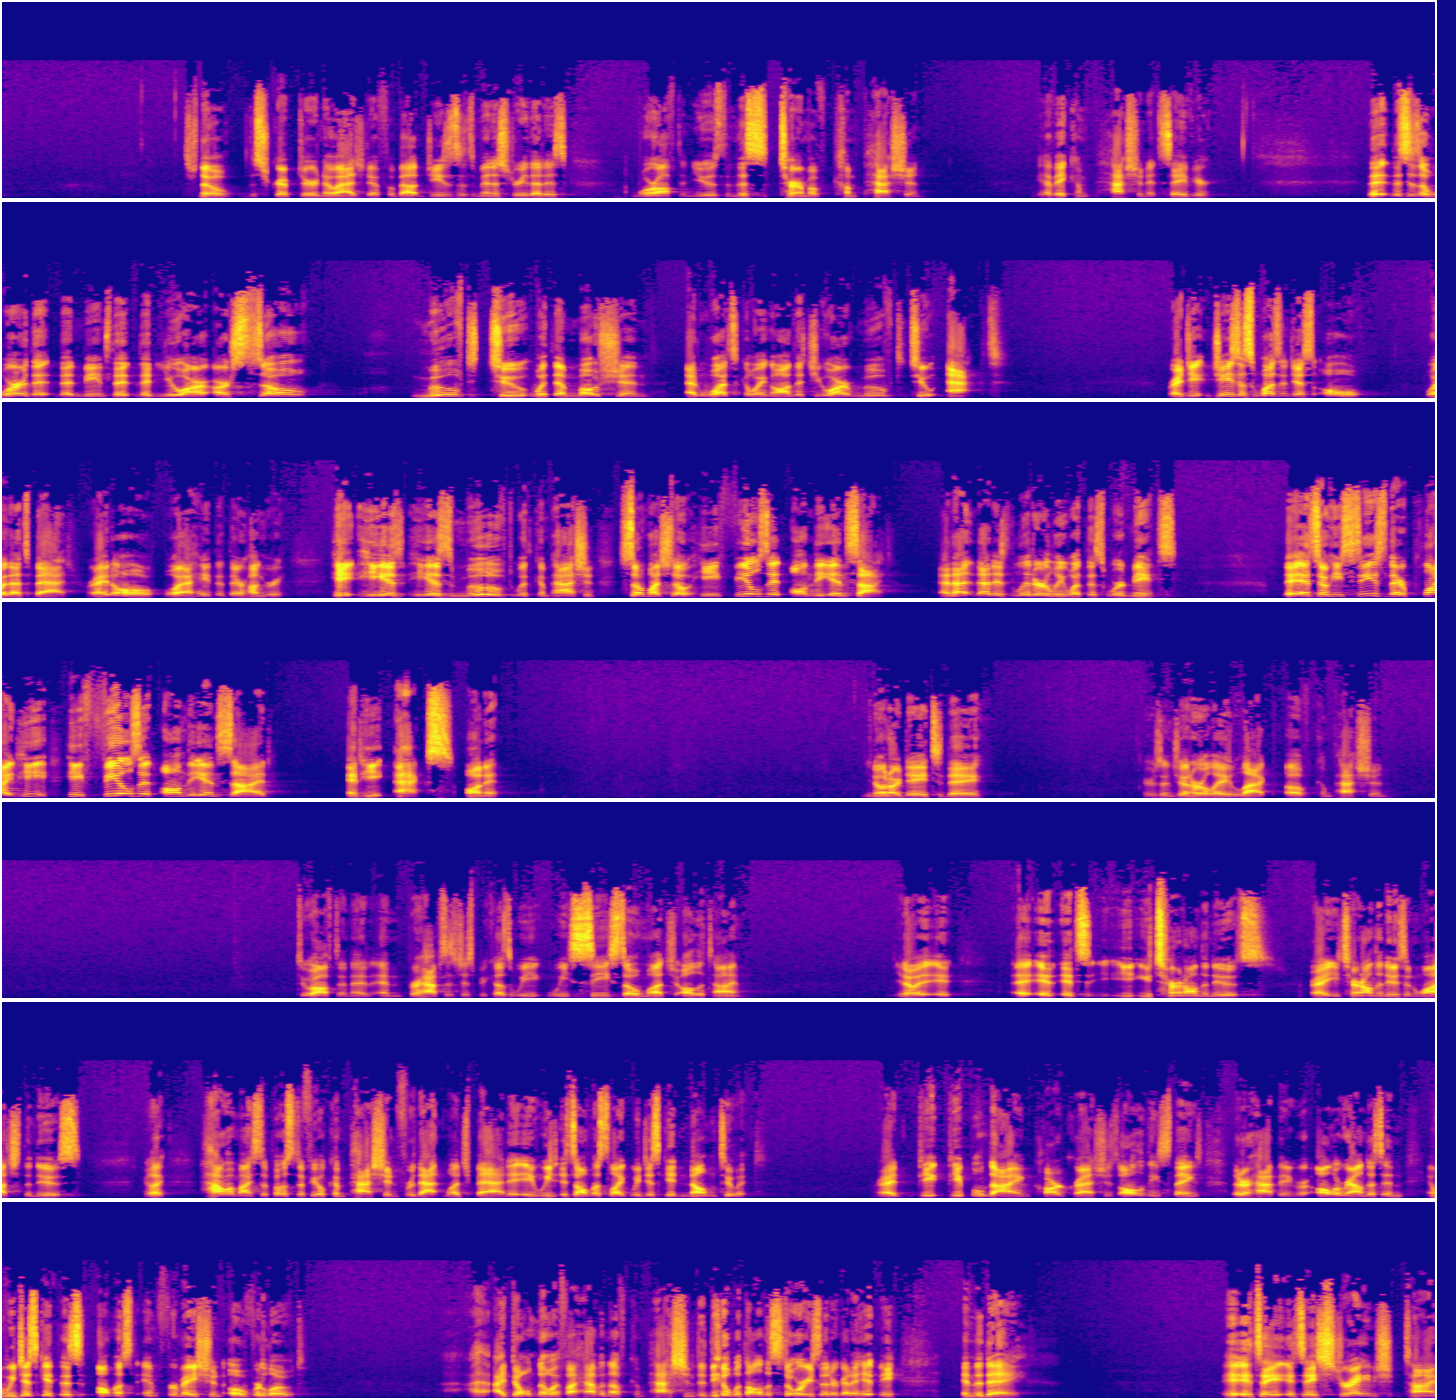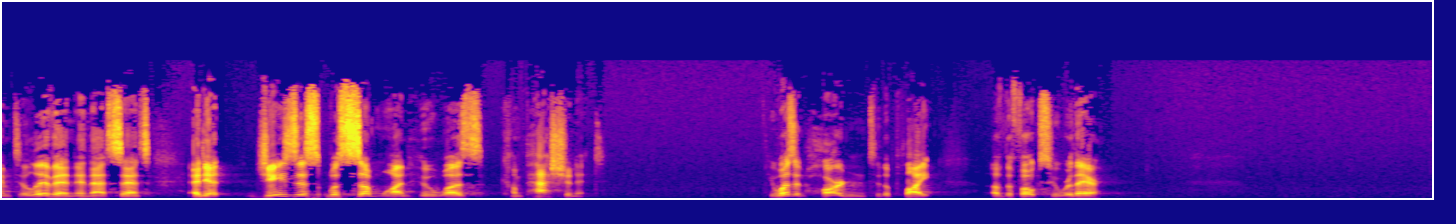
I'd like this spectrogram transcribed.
There's no descriptor, no adjective about Jesus' ministry that is more often used than this term of compassion. We have a compassionate Savior. This is a word that, that means that, that you are, are so moved to with emotion at what's going on that you are moved to act. Right? Jesus wasn't just, oh, boy, that's bad, right? Oh, boy, I hate that they're hungry. He, he, is, he is moved with compassion, so much so he feels it on the inside. And that, that is literally what this word means. And so he sees their plight, he, he feels it on the inside, and he acts on it. You know, in our day today, there's in general a lack of compassion too often, and, and perhaps it's just because we, we see so much all the time. You know, it, it, it's you, you turn on the news, right? You turn on the news and watch the news. You're like, how am I supposed to feel compassion for that much bad? It, it, we, it's almost like we just get numb to it. Right? Pe- people dying, car crashes, all of these things that are happening all around us, and, and we just get this almost information overload. I, I don't know if I have enough compassion to deal with all the stories that are going to hit me in the day. It's a, it's a strange time to live in, in that sense. And yet, Jesus was someone who was compassionate. He wasn't hardened to the plight of the folks who were there.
